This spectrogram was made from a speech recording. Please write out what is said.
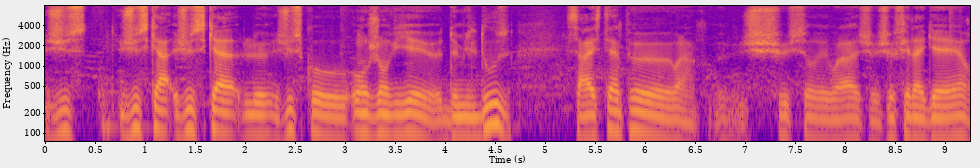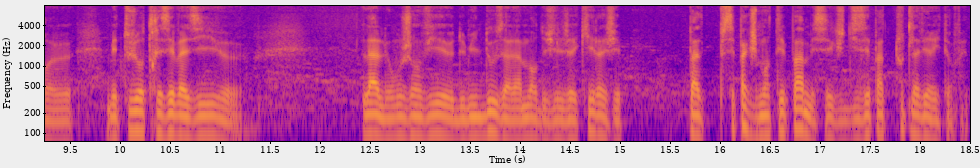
jusqu'à jusqu'au 11 janvier 2012, euh, ça restait un peu sur, voilà, je, fais la guerre, mais toujours très évasive. Là, le 11 janvier 2012, à la mort de Gilles Jacquier, là, c'est pas que je mentais pas, mais c'est que je disais pas toute la vérité en fait.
